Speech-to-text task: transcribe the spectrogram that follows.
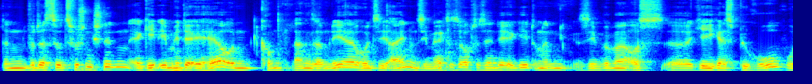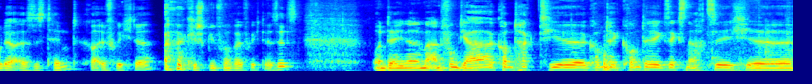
dann wird das so zwischengeschnitten. Er geht eben hinter ihr her und kommt langsam näher, holt sie ein und sie merkt es auch, dass er hinter ihr geht. Und dann sehen wir mal aus äh, Jägers Büro, wo der Assistent, Ralf Richter, gespielt von Ralf Richter, sitzt. Und der ihn dann immer anfängt, ja, Kontakt hier, Contact, Contact 86, äh,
